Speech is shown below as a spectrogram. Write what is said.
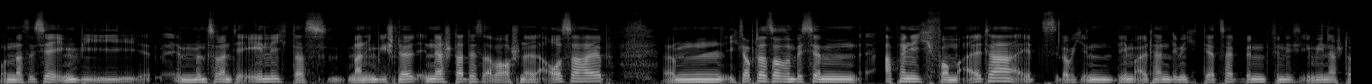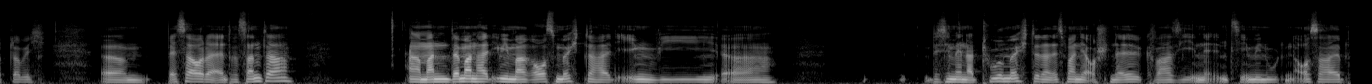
Und das ist ja irgendwie im Münsterland ja ähnlich, dass man irgendwie schnell in der Stadt ist, aber auch schnell außerhalb. Ähm, ich glaube, das ist auch so ein bisschen abhängig vom Alter. Jetzt, glaube ich, in dem Alter, in dem ich derzeit bin, finde ich es irgendwie in der Stadt, glaube ich, ähm, besser oder interessanter. Aber man, wenn man halt irgendwie mal raus möchte, halt irgendwie äh, ein bisschen mehr Natur möchte, dann ist man ja auch schnell quasi in, in 10 Minuten außerhalb,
